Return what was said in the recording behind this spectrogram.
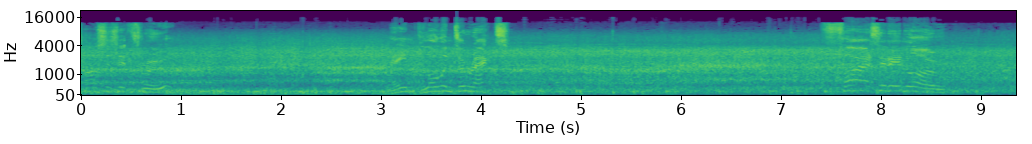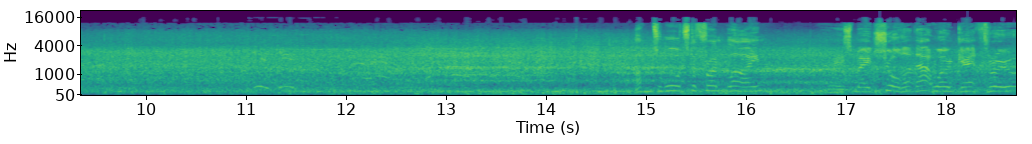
Passes it through. Aimed low and direct. Fires it in low. Up towards the front line. He's made sure that that won't get through.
